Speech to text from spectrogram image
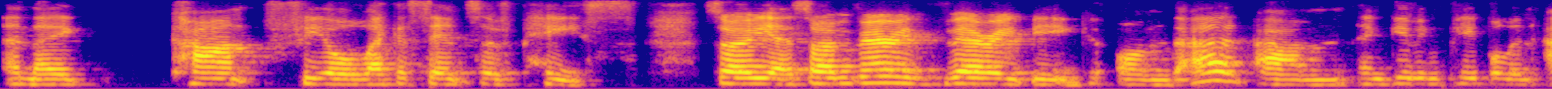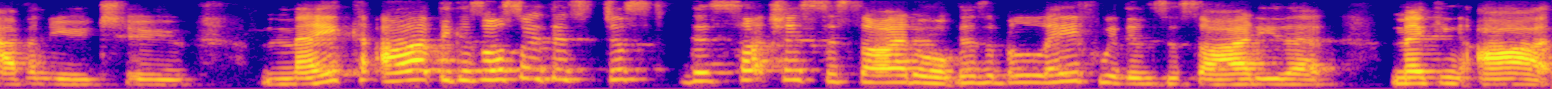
and they can't feel like a sense of peace. So yeah, so I'm very very big on that um, and giving people an avenue to make art because also there's just there's such a societal there's a belief within society that making art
